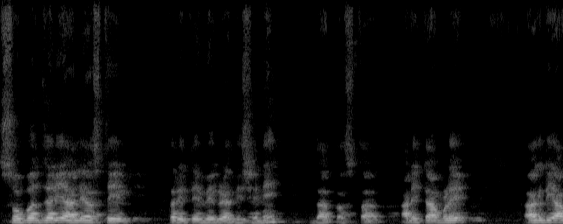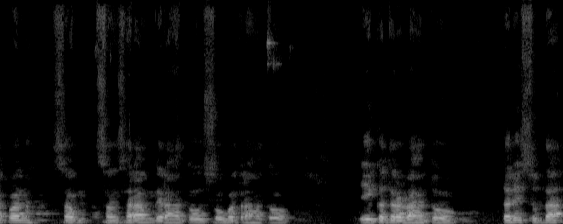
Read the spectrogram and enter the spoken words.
सोबत जरी आले असतील तरी ते वेगळ्या दिशेने जात असतात. आणि त्यामुळे अगदी आपण सं- संसारामध्ये राहतो सोबत राहतो एकत्र राहतो तरी सुद्धा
